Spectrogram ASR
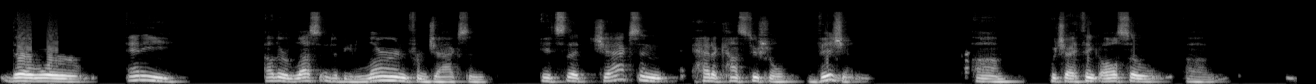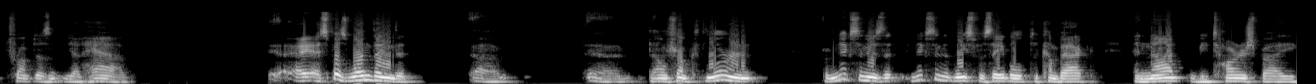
there were any other lesson to be learned from Jackson, it's that Jackson had a constitutional vision, um, which I think also um, Trump doesn't yet have. I, I suppose one thing that uh, uh, Donald Trump could learn from Nixon is that Nixon at least was able to come back and not be tarnished by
